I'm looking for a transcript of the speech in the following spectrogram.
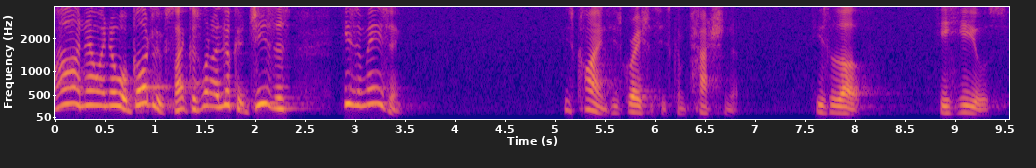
ah, now I know what God looks like, because when I look at Jesus, He's amazing. He's kind, he's gracious, he's compassionate, he's love, he heals.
